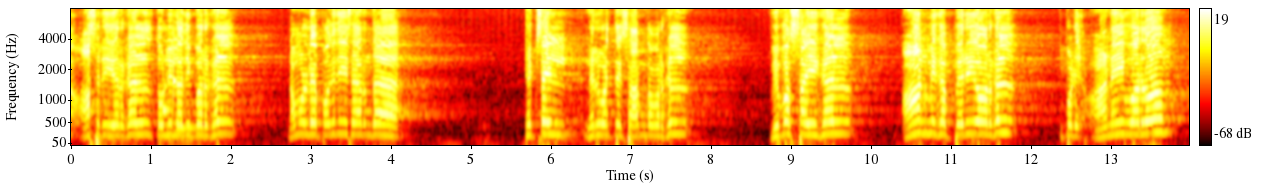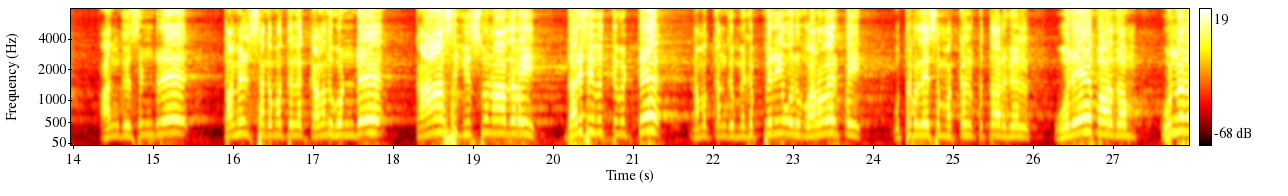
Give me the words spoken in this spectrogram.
ஆசிரியர்கள் தொழிலதிபர்கள் நம்மளுடைய பகுதியை சேர்ந்த டெக்ஸ்டைல் நிறுவனத்தை சார்ந்தவர்கள் விவசாயிகள் ஆன்மீக பெரியோர்கள் இப்படி அனைவரும் அங்கு சென்று தமிழ் சங்கமத்தில் கலந்து கொண்டு காசி விஸ்வநாதரை தரிசித்து விட்டு நமக்கு அங்கு மிகப்பெரிய ஒரு வரவேற்பை உத்தரப்பிரதேச மக்கள் கொடுத்தார்கள். ஒரே பாரதம் உன்னத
